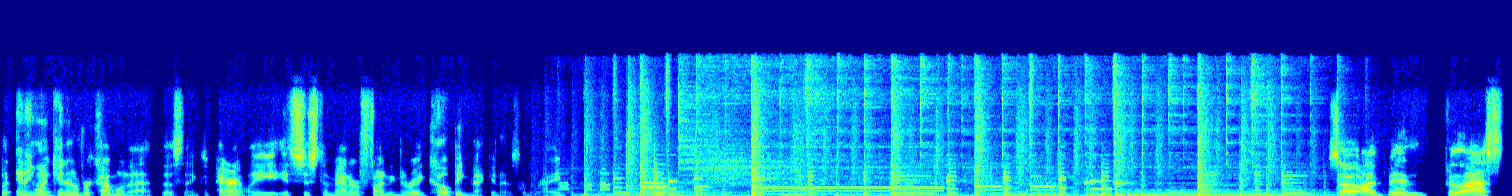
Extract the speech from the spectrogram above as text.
but anyone can overcome one of that those things apparently it's just a matter of finding the right coping mechanism right so i've been for the last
